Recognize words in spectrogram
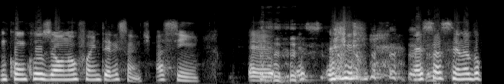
Em conclusão, não foi interessante. Assim, é, essa cena do,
